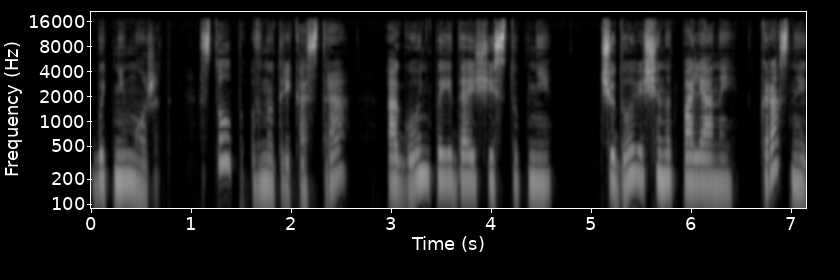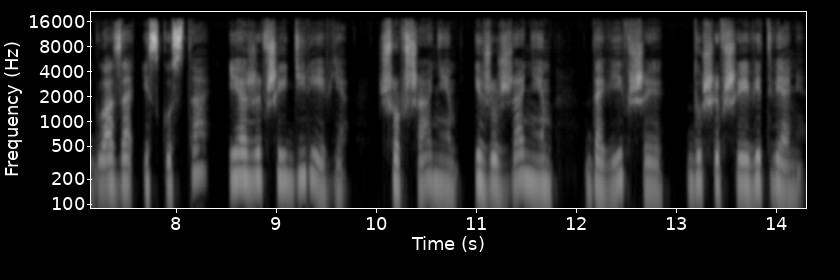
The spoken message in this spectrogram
быть не может. Столб внутри костра, огонь, поедающий ступни, чудовище над поляной, красные глаза из куста и ожившие деревья, шуршанием и жужжанием давившие, душившие ветвями.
